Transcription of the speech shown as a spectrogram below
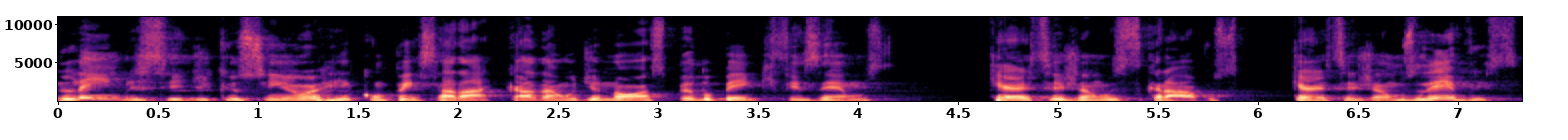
Lembre-se de que o Senhor recompensará cada um de nós pelo bem que fizemos, quer sejamos escravos, quer sejamos livres.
